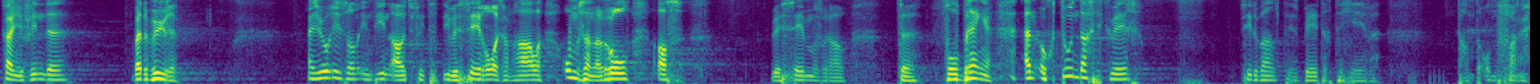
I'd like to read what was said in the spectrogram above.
kan je vinden bij de buren. En Jori zal in die outfit die wc-rollen gaan halen om zijn rol als wc-mevrouw te volbrengen. En ook toen dacht ik weer, zie je wel, het is beter te geven dan te ontvangen.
